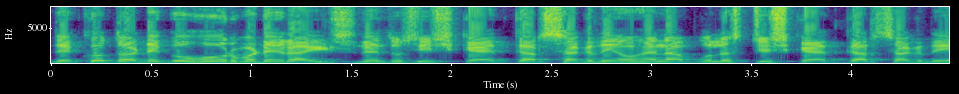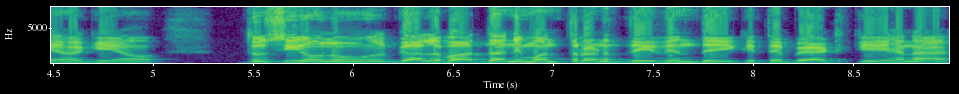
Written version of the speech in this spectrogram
ਦੇਖੋ ਤੁਹਾਡੇ ਕੋਲ ਹੋਰ ਵੱਡੇ ਰਾਈਟਸ ਨੇ ਤੁਸੀਂ ਸ਼ਿਕਾਇਤ ਕਰ ਸਕਦੇ ਹੋ ਹੈ ਨਾ? ਪੁਲਿਸ 'ਚ ਸ਼ਿਕਾਇਤ ਕਰ ਸਕਦੇ ਹੈਗੇ ਹੋ। ਤੁਸੀਂ ਉਹਨੂੰ ਗੱਲਬਾਤ ਦਾ ਨਿਮੰਤਰਣ ਦੇ ਦਿੰਦੇ ਕਿਤੇ ਬੈਠ ਕੇ ਹੈ ਨਾ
